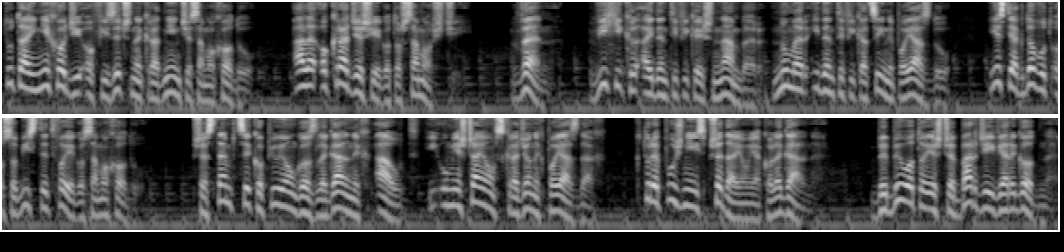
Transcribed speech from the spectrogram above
Tutaj nie chodzi o fizyczne kradnięcie samochodu, ale o kradzież jego tożsamości. WEN, Vehicle Identification Number, numer identyfikacyjny pojazdu, jest jak dowód osobisty Twojego samochodu. Przestępcy kopiują go z legalnych aut i umieszczają w skradzionych pojazdach, które później sprzedają jako legalne. By było to jeszcze bardziej wiarygodne,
